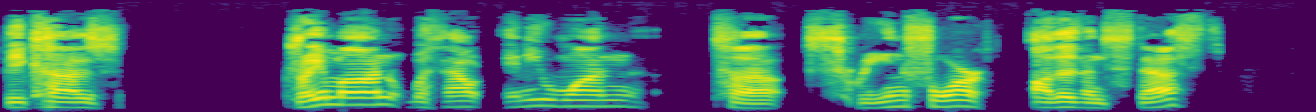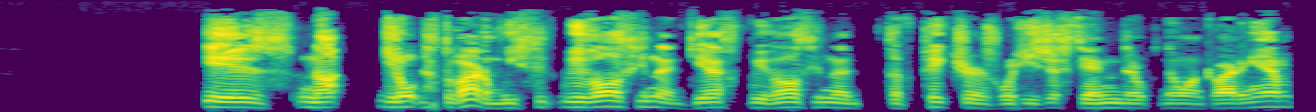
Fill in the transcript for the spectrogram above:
because Draymond, without anyone to screen for other than Steph, is not. You don't have to guard him. We we've all seen that gif. We've all seen the, the pictures where he's just standing there with no one guarding him.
